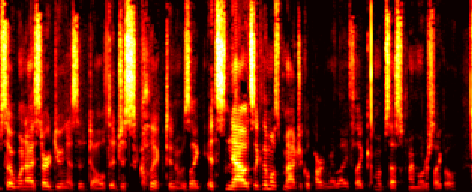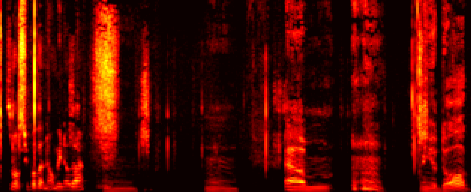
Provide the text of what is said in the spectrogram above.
so when I started doing it as an adult, it just clicked, and it was like it's now it's like the most magical part of my life. Like I'm obsessed with my motorcycle. So most people that know me know that. Mm. Mm. Um, and your dog.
